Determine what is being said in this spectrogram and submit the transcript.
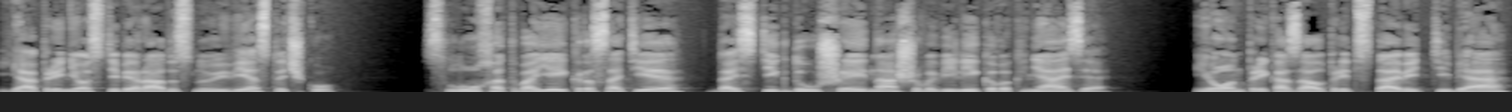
я принес тебе радостную весточку. Слух о твоей красоте достиг до ушей нашего великого князя, и он приказал представить тебя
